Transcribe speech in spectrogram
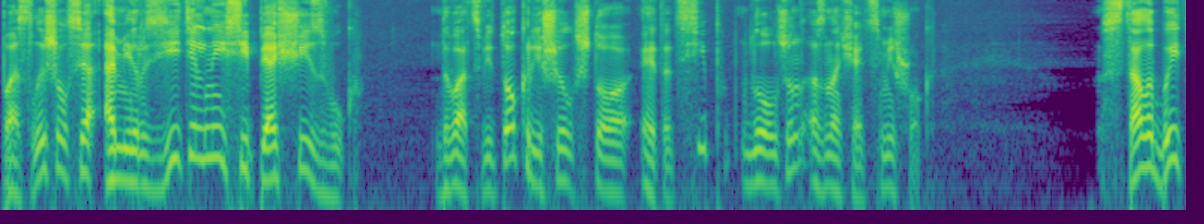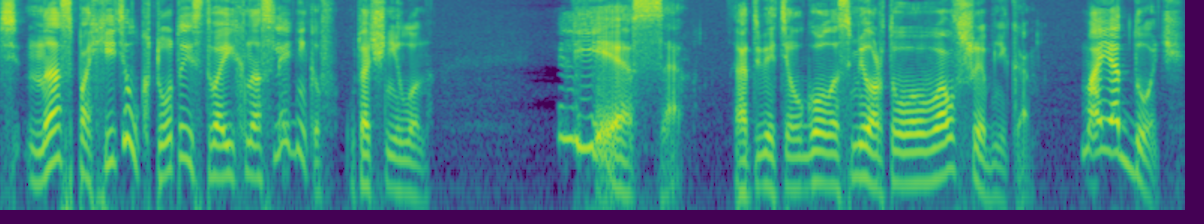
Послышался омерзительный сипящий звук. Два цветок решил, что этот сип должен означать смешок. «Стало быть, нас похитил кто-то из твоих наследников?» — уточнил он. «Леса», — ответил голос мертвого волшебника. «Моя дочь».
